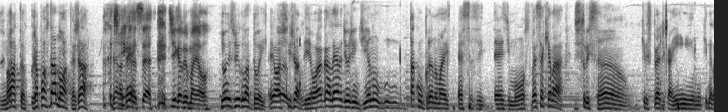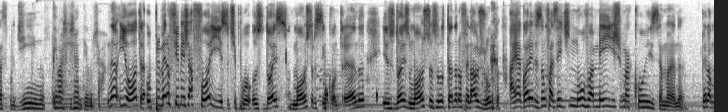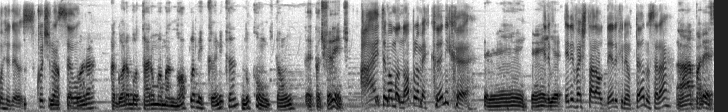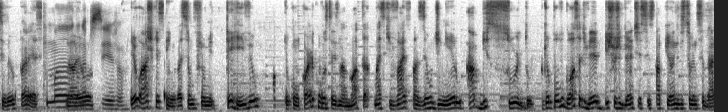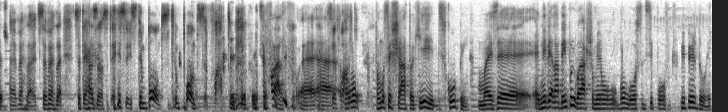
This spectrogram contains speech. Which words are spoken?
Nota. Já posso dar nota, já? 0 a Diga, 10? Cé- diga, Bemael. 2,2. Eu acho que já deu. A galera de hoje em dia não, não tá comprando mais essas ideias de monstro. Vai ser aquela destruição, aqueles prédios caindo, que negócio explodindo. Eu acho que já deu, já. Não, e outra, o primeiro filme já foi isso, tipo, os dois monstros se encontrando e os dois monstros lutando no final junto. Aí agora eles vão fazer de novo a mesma coisa, mano. Pelo amor de Deus. Nossa, Continuação. agora, agora botaram uma manopla mecânica no Kong. Então, é, tá diferente. Ai, tem uma manopla mecânica? Tem, tem. Ele, é- ele vai estalar o dedo que nem o Thanos, será? Ah, parece, viu? Parece. Mano, Não, não, é eu- possível. Eu acho que sim, vai ser um filme terrível. Eu concordo com vocês na nota, mas que vai fazer um dinheiro absurdo. Porque o povo gosta de ver bicho gigante se estapeando e destruindo cidade. É verdade, isso é verdade. Você tem razão, você tem, isso tem um ponto, você tem um ponto, isso é fato. Isso é fato. É, é, Isso é fato. Vamos, vamos ser chato aqui, desculpem, mas é, é nivelar bem por baixo meu o bom gosto desse povo. Me perdoem.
